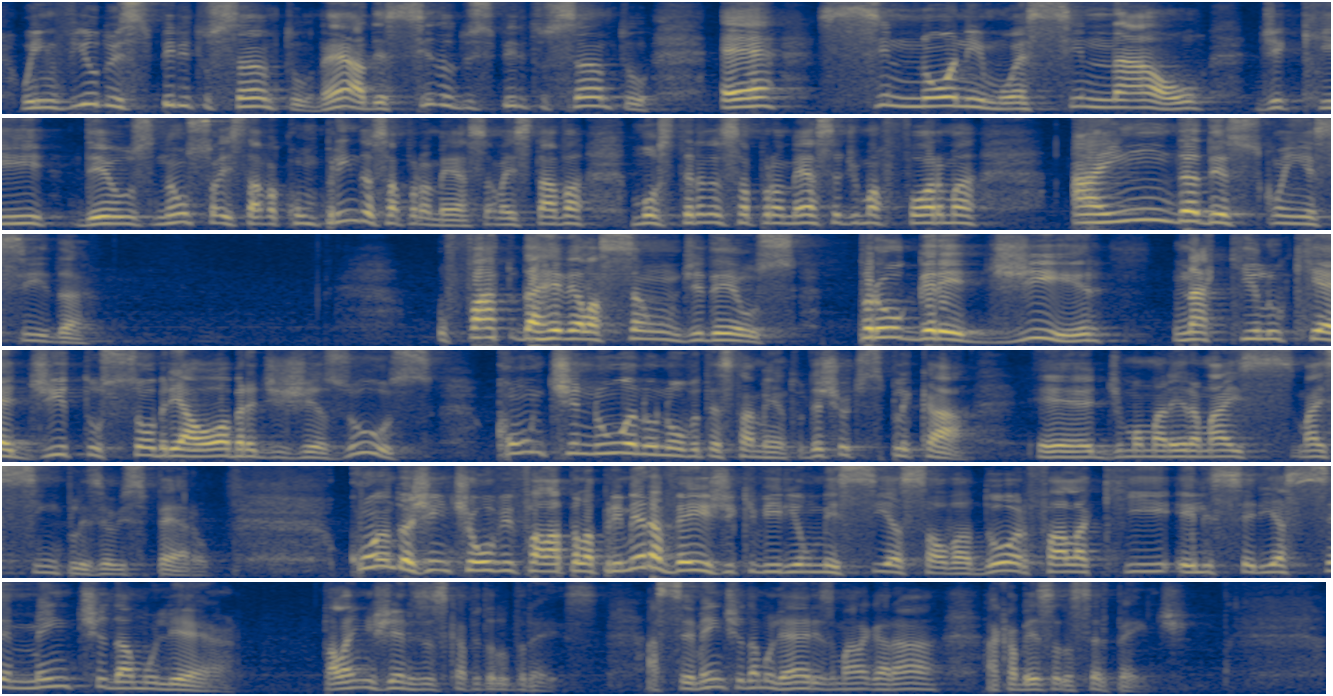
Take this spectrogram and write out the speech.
O envio do Espírito Santo, né, a descida do Espírito Santo, é sinônimo, é sinal de que Deus não só estava cumprindo essa promessa, mas estava mostrando essa promessa de uma forma ainda desconhecida. O fato da revelação de Deus progredir naquilo que é dito sobre a obra de Jesus continua no Novo Testamento. Deixa eu te explicar é, de uma maneira mais, mais simples, eu espero. Quando a gente ouve falar pela primeira vez de que viria um Messias Salvador, fala que ele seria a semente da mulher. Está lá em Gênesis capítulo 3. A semente da mulher esmagará a cabeça da serpente.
